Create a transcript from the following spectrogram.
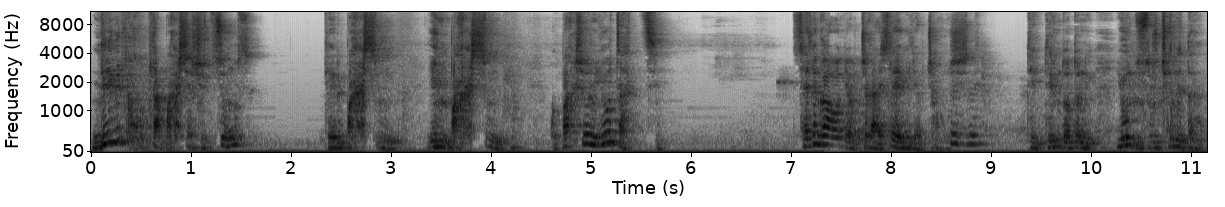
Нэг л худлаа багшаа шүтсэн хүмүүс. Тэр багш минь, энэ багш минь. Гэхдээ багш өөр юу заатсан юм? Салингаа аваад явж байгаа ажлаа хийгээл явж байгаа юм шүү дээ. Тийм тэрэнд одоо нэг юунд сүрчгэнэ даа.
